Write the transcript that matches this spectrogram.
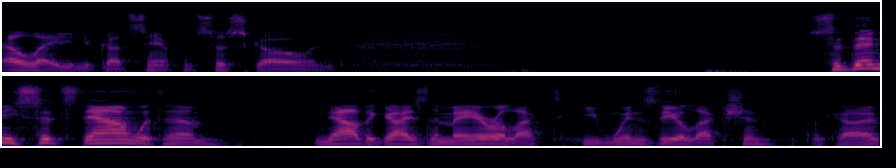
L.A. and you've got San Francisco and So then he sits down with him. Now the guy's the mayor elect. He wins the election. Okay.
